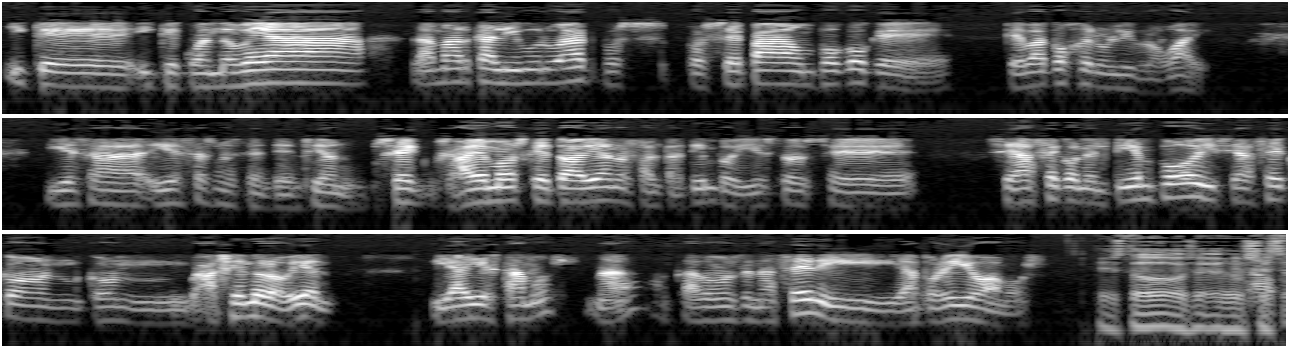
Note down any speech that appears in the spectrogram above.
y que, y que cuando vea la marca Liburuac pues, pues sepa un poco que, que va a coger un libro guay. Y esa, y esa es nuestra intención. Sabemos que todavía nos falta tiempo y esto se, se hace con el tiempo y se hace con, con haciéndolo bien. Y ahí estamos, nada, acabamos de nacer y a por ello vamos. Esto os, os-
